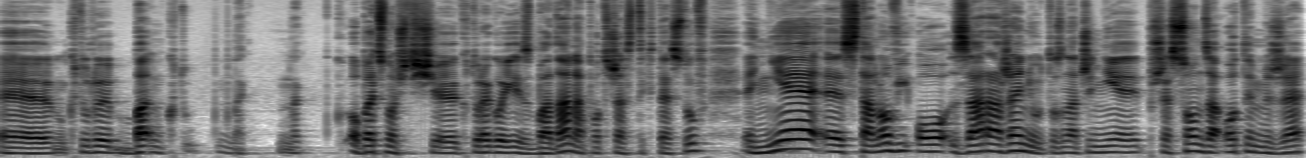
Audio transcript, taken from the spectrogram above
e, który na, na obecność którego jest badana podczas tych testów, nie stanowi o zarażeniu, to znaczy nie przesądza o tym, że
